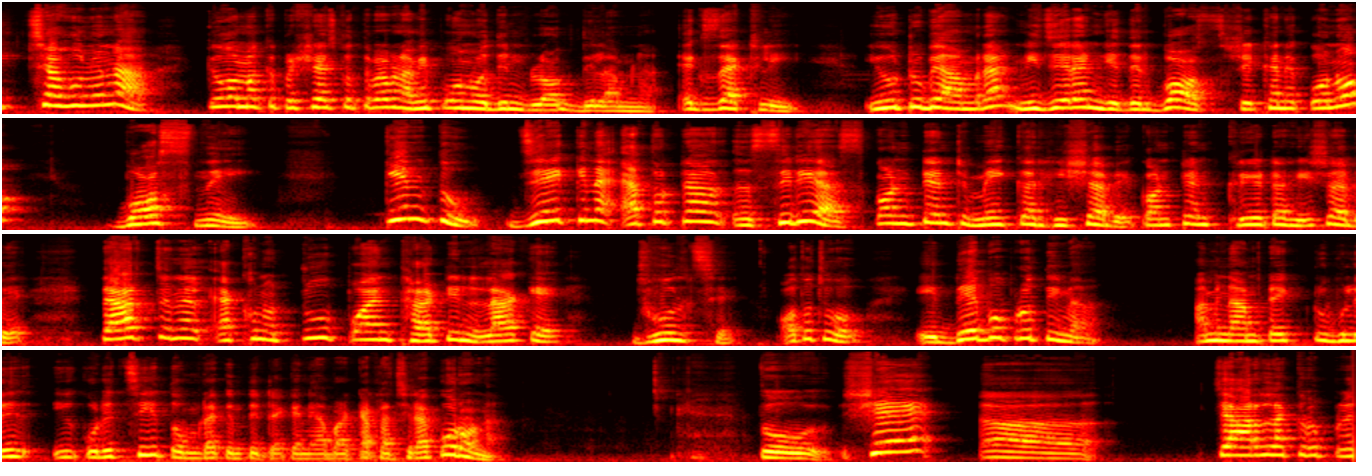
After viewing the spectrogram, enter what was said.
ইচ্ছা হলো না, কেউ আমাকে প্রেশারাইজ করতে পারবে না, আমি পনেরো দিন ব্লগ দিলাম না। এক্স্যাক্টলি ইউটিউবে আমরা নিজেরা নিজেদের বস সেখানে কোনো বস নেই। কিন্তু যে কিনা এতটা সিরিয়াস কন্টেন্ট মেকার হিসাবে কন্টেন্ট ক্রিয়েটার হিসাবে, তার চ্যানেল এখনও টু পয়েন্ট থার্টিন লাখে ঝুলছে। অথচ এই দেব প্রতিমা, আমি নামটা একটু ভুলে ই করেছি, তোমরা কিন্তু এটাকে নিয়ে আবার কাটাছেড়া করো না। তো সে চার লাখের উপরে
